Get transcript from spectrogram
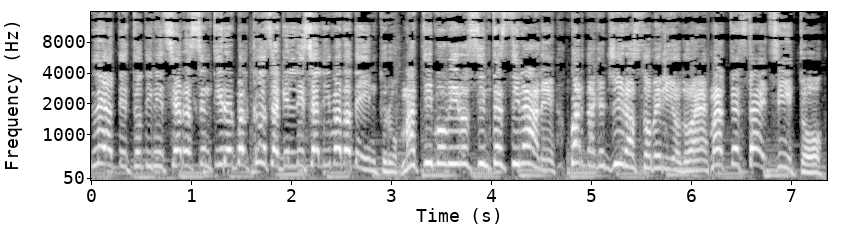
lei ha detto di iniziare a sentire qualcosa che le saliva da dentro. Ma tipo virus intestinale? Guarda che gira sto periodo, eh! Ma te stai zitto?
